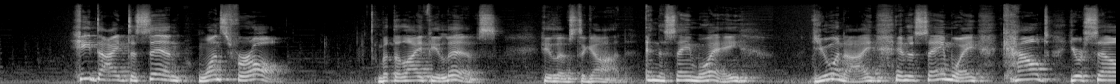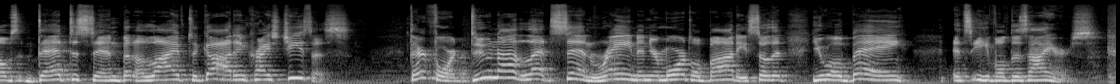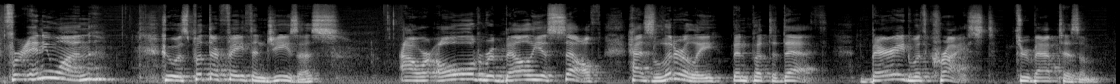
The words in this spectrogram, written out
he died to sin once for all. But the life he lives, he lives to God. In the same way, you and I, in the same way, count yourselves dead to sin, but alive to God in Christ Jesus. Therefore, do not let sin reign in your mortal body so that you obey its evil desires. For anyone who has put their faith in Jesus, our old rebellious self has literally been put to death buried with Christ through baptism.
